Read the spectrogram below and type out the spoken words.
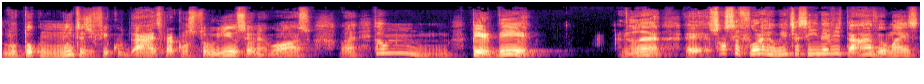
lutou com muitas dificuldades para construir o seu negócio. É? Então, perder não é? é? Só se for realmente assim inevitável, mas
